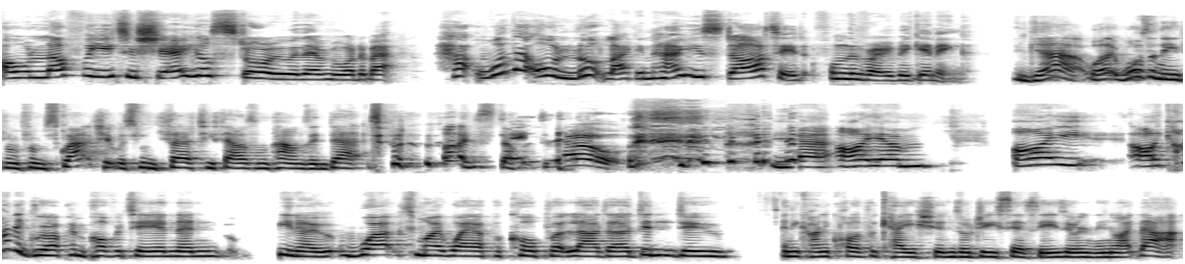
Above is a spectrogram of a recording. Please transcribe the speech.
I would love for you to share your story with everyone about how, what that all looked like and how you started from the very beginning. Yeah, well, it wasn't even from scratch. It was from thirty thousand pounds in debt. I started. Oh, yeah. I um, I I kind of grew up in poverty, and then you know worked my way up a corporate ladder. Didn't do any kind of qualifications or GCSEs or anything like that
